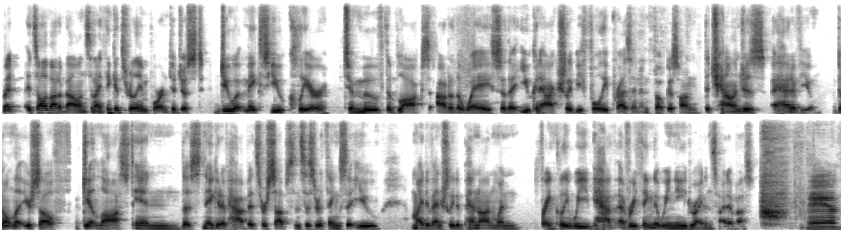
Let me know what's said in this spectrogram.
But it's all about a balance. And I think it's really important to just do what makes you clear, to move the blocks out of the way so that you can actually be fully present and focus on the challenges ahead of you. Don't let yourself get lost in those negative habits or substances or things that you might eventually depend on when, frankly, we have everything that we need right inside of us. And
